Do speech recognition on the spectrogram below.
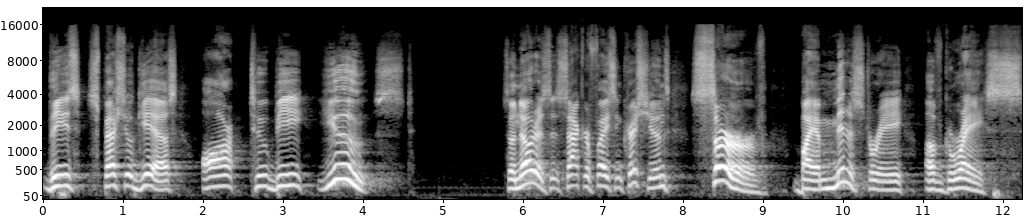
These special gifts are to be used. So notice that sacrificing Christians serve by a ministry of grace.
